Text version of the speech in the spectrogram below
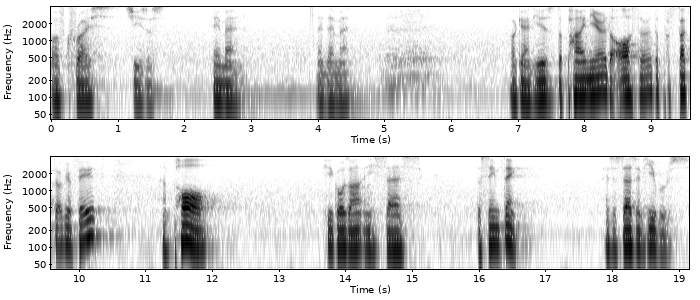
of Christ Jesus. Amen and amen. Again, he is the pioneer, the author, the perfecter of your faith. And Paul, he goes on and he says the same thing as it says in Hebrews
